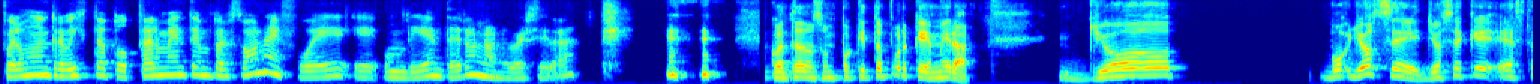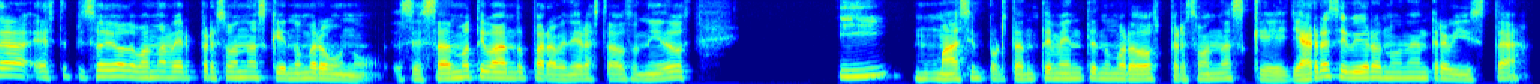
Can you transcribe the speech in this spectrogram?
fue una entrevista totalmente en persona y fue eh, un día entero en la universidad. Cuéntanos un poquito porque, mira, yo yo sé, yo sé que esta, este episodio lo van a ver personas que, número uno, se están motivando para venir a Estados Unidos y más importantemente, número dos, personas que ya recibieron una entrevista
